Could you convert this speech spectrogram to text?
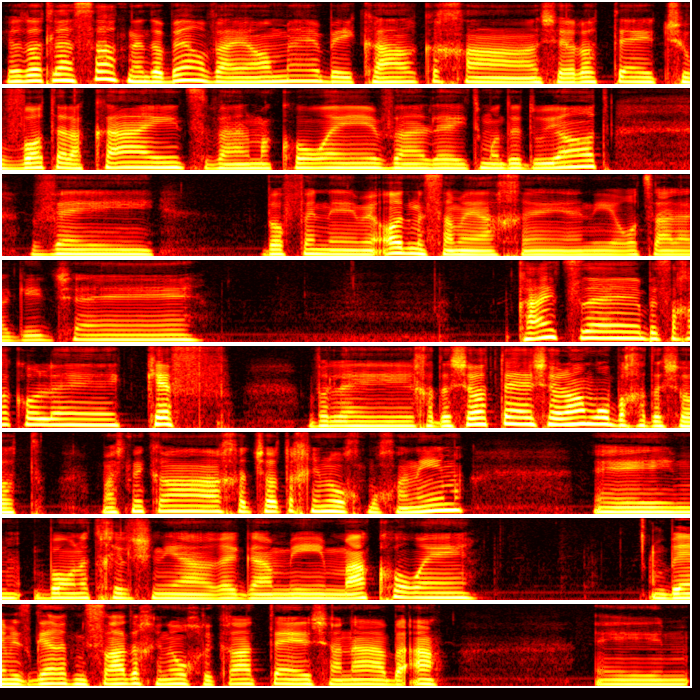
יודעות לעשות, נדבר, והיום uh, בעיקר ככה שאלות uh, תשובות על הקיץ ועל מה קורה ועל uh, התמודדויות, ובאופן מאוד משמח אני רוצה להגיד ש... קיץ זה בסך הכל כיף, אבל חדשות שלא אמרו בחדשות, מה שנקרא חדשות החינוך, מוכנים? אמ, בואו נתחיל שנייה רגע ממה קורה במסגרת משרד החינוך לקראת uh, שנה הבאה. Um,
